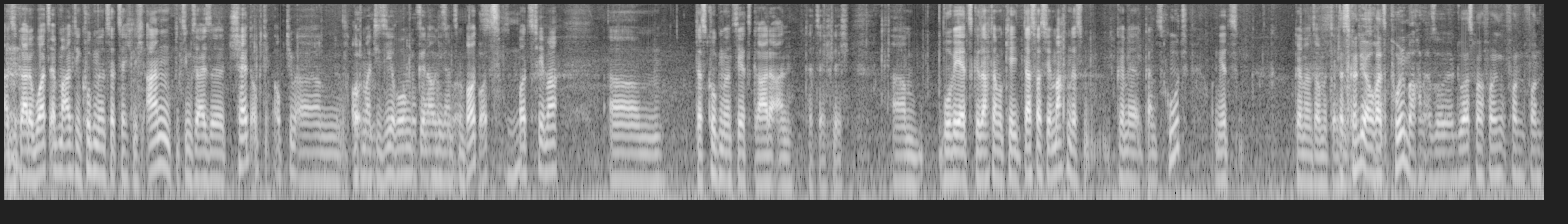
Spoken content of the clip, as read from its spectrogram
Also gerade WhatsApp-Marketing gucken wir uns tatsächlich an, beziehungsweise Chat-Automatisierung, Das genau die ganzen Bots, Bots, mhm. Bots-Thema. Ähm, das gucken wir uns jetzt gerade an, tatsächlich. Ähm, wo wir jetzt gesagt haben, okay, das, was wir machen, das können wir ganz gut und jetzt können wir uns auch mit Das könnt ihr auch als Pull machen. Also du hast mal von, von, von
